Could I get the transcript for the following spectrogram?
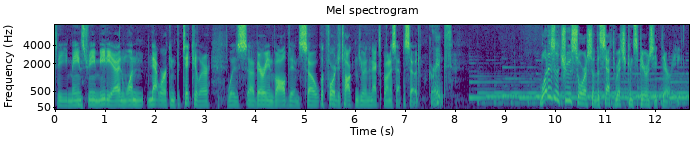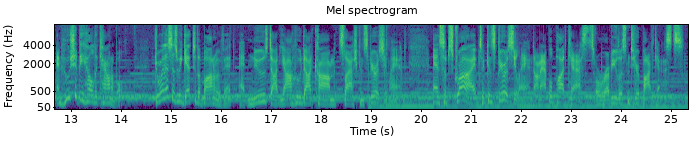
the mainstream media and one network in particular was uh, very involved in. So look forward to talking to you in the next bonus episode. Great. Thanks. What is the true source of the Seth Rich conspiracy theory, and who should be held accountable? Join us as we get to the bottom of it at news.yahoo.com slash conspiracyland and subscribe to Conspiracyland on Apple Podcasts or wherever you listen to your podcasts.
